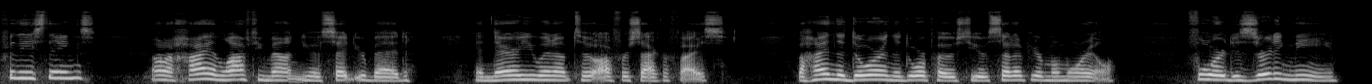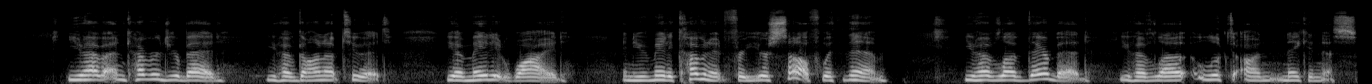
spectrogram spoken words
for these things? On a high and lofty mountain you have set your bed, and there you went up to offer sacrifice. Behind the door and the doorpost you have set up your memorial. For deserting me, you have uncovered your bed you have gone up to it. You have made it wide. and you've made a covenant for yourself with them. You have loved their bed. You have lo- looked on nakedness.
